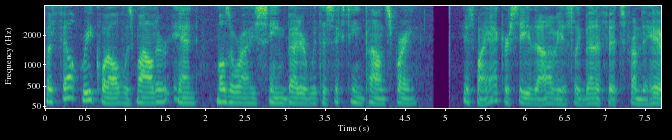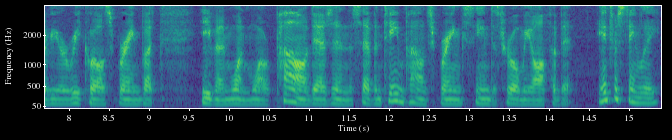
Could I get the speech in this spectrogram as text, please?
but felt recoil was milder and muzzle rise seemed better with the 16-pound spring. It's my accuracy that obviously benefits from the heavier recoil spring, but even one more pound, as in the 17 pound spring, seemed to throw me off a bit. Interestingly,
